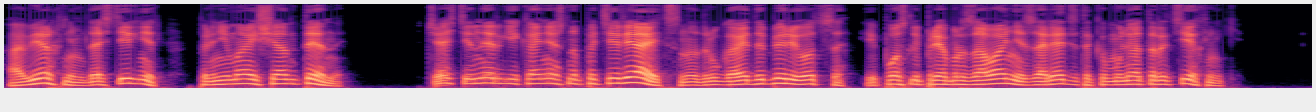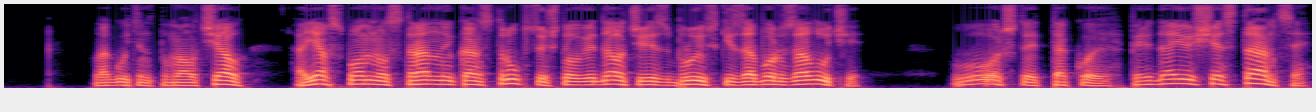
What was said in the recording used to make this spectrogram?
а верхним достигнет принимающей антенны. Часть энергии, конечно, потеряется, но другая доберется, и после преобразования зарядит аккумуляторы техники. Лагутин помолчал, а я вспомнил странную конструкцию, что увидал через Бруевский забор в Залуче. Вот что это такое, передающая станция.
